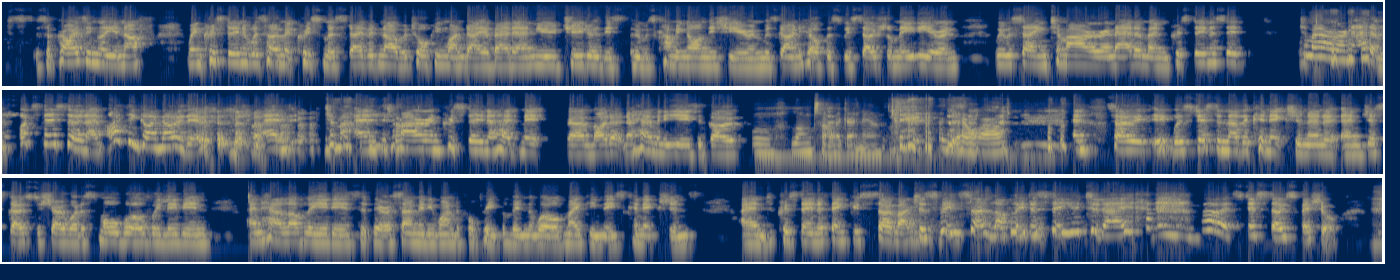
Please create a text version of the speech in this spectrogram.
surprisingly enough, when Christina was home at Christmas, David and I were talking one day about our new tutor this, who was coming on this year and was going to help us with social media. And we were saying Tamara and Adam, and Christina said, Tamara and Adam, what's their surname? I think I know them. and, Tam- and Tamara and Christina had met um, I don't know how many years ago. Oh, long time ago now. yeah, wow. and so it, it, was just another connection, and it and just goes to show what a small world we live in, and how lovely it is that there are so many wonderful people in the world making these connections. And Christina, thank you so much. It's been so lovely to see you today. oh, it's just so special.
